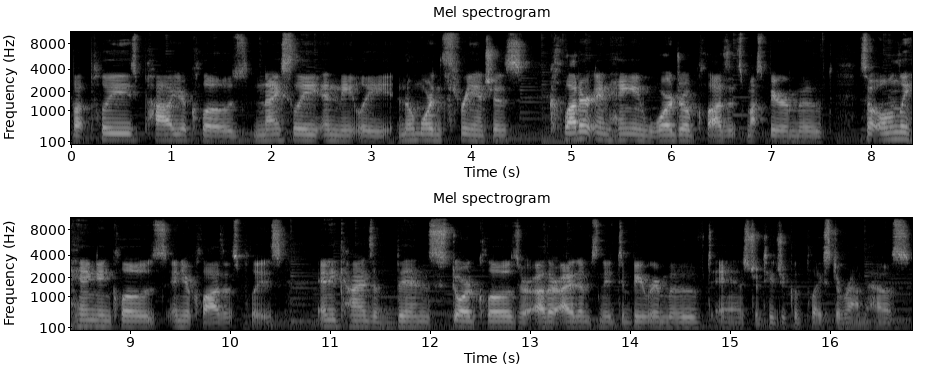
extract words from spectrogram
but please pile your clothes nicely and neatly, no more than 3 inches. Clutter in hanging wardrobe closets must be removed so only hanging clothes in your closets, please. Any kinds of bins, stored clothes, or other items need to be removed and strategically placed around the house.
